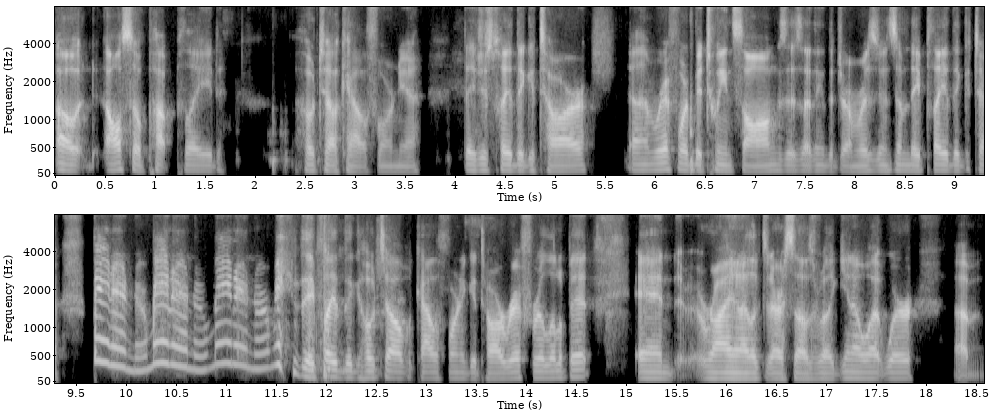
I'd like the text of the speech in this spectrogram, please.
oh, also, Pup played Hotel California. They just played the guitar um, riff or between songs, as I think the drummer was doing some. They played the guitar. They played the Hotel California guitar riff for a little bit, and Ryan and I looked at ourselves. We're like, you know what? We're um,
